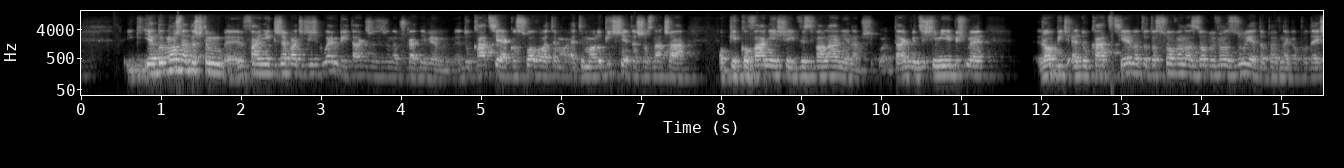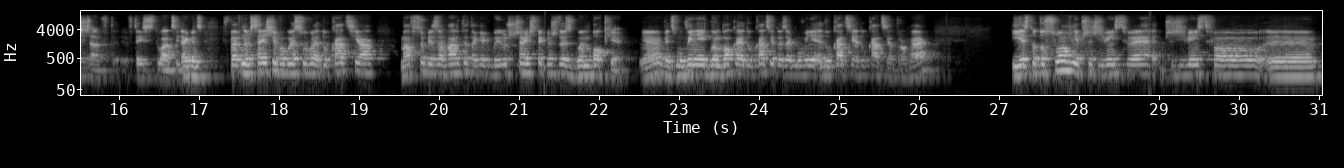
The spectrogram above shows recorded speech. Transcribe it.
i jakby można też w tym e, fajnie grzebać gdzieś głębiej, tak? Że, że na przykład, nie wiem, edukacja jako słowo etymologicznie też oznacza opiekowanie się i wyzwalanie na przykład, tak? Więc jeśli mielibyśmy robić edukację, no to to słowo nas zobowiązuje do pewnego podejścia w, te, w, tej sytuacji. Tak więc w pewnym sensie w ogóle słowo edukacja ma w sobie zawarte tak jakby już część tego, że to jest głębokie, nie? Więc mówienie głęboka edukacja to jest jak mówienie edukacja, edukacja trochę. I jest to dosłownie przeciwieństwo, przeciwieństwo yy,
